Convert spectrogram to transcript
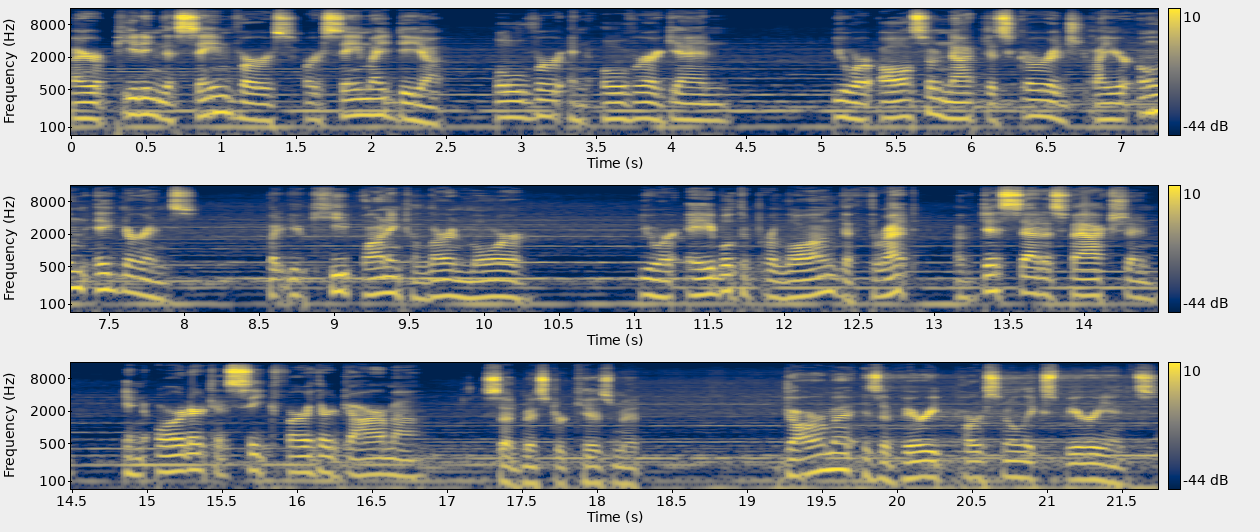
by repeating the same verse or same idea over and over again. You are also not discouraged by your own ignorance, but you keep wanting to learn more. You are able to prolong the threat of dissatisfaction in order to seek further Dharma, said Mr. Kismet. Dharma is a very personal experience.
